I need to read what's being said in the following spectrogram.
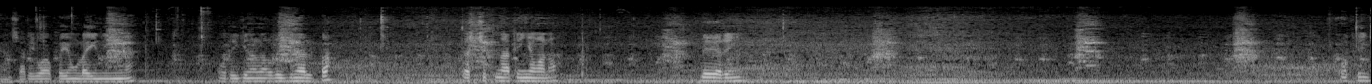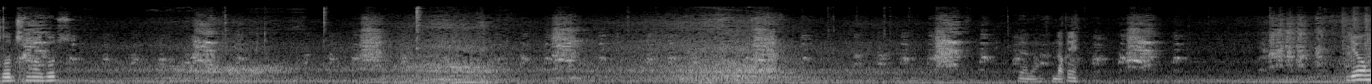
Ayan, sariwa pa yung lining niya. Original na original pa. Tapos check natin yung ano, bearing. Okay, goods mga goods. Yan o, laki. Yung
